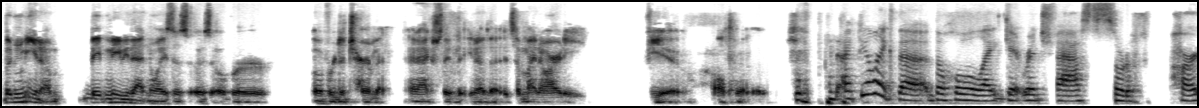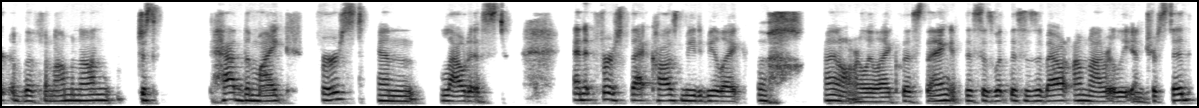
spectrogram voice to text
but you know maybe that noise is, is over over determined and actually you know that it's a minority view ultimately i feel like the the whole like get rich fast sort of part of the phenomenon just had the mic first and loudest and at first that caused me to be like I don't really like this thing. If this is what this is about, I'm not really interested.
